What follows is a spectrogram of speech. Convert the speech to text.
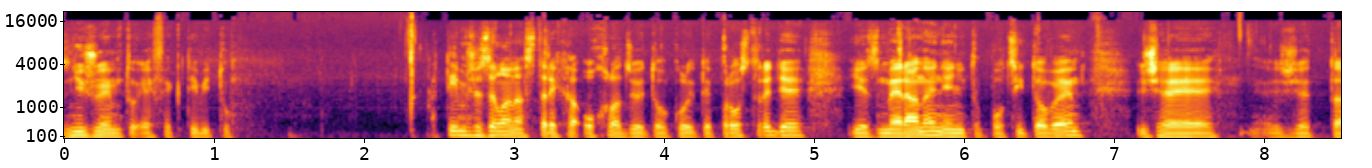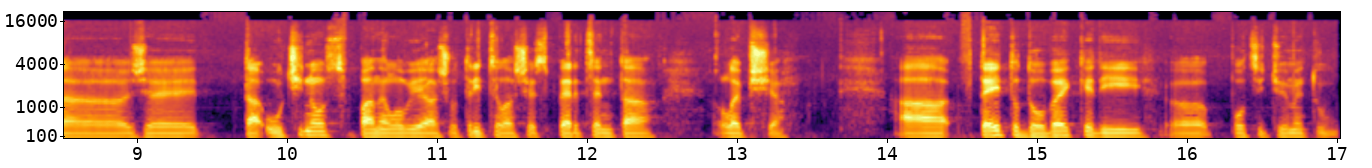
znižujem tú efektivitu. Tým, že zelená strecha ochladzuje to okolité prostredie, je zmerané, není to pocitové, že, že, tá, že tá účinnosť panelová je až o 3,6% lepšia. A v tejto dobe, kedy uh, pociťujeme tú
